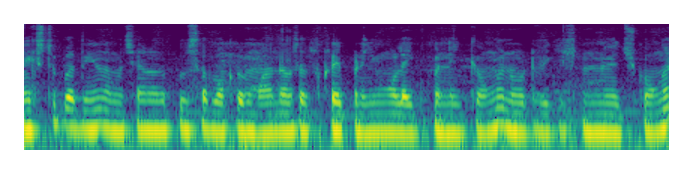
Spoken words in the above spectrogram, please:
நெக்ஸ்ட் பார்த்தீங்கன்னா நம்ம சேனல் புதுசாக பார்க்குறவங்க மாதிரி சப்ஸ்கிரைப் பண்ணிக்கோங்க லைக் பண்ணிக்கோங்க நோட்டிஃபிகேஷன் வச்சுக்கோங்க.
